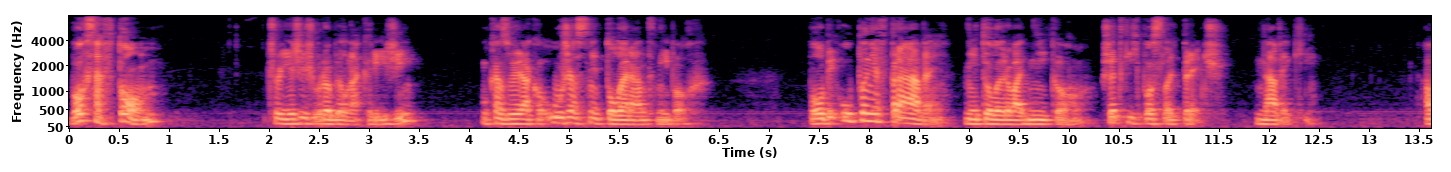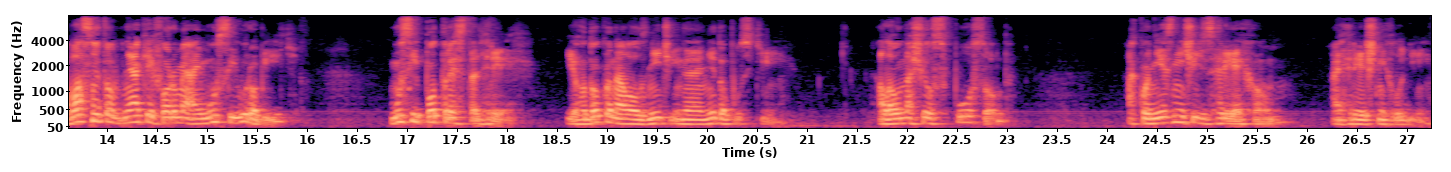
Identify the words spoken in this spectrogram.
Boh sa v tom, čo Ježiš urobil na kríži, ukazuje ako úžasne tolerantný Boh. Bol by úplne v práve netolerovať nikoho, všetkých poslať preč, na veky. A vlastne to v nejakej forme aj musí urobiť. Musí potrestať hriech. Jeho dokonalosť nič iné nedopustí. Ale on našiel spôsob, ako nezničiť s hriechom aj hriešných ľudí.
